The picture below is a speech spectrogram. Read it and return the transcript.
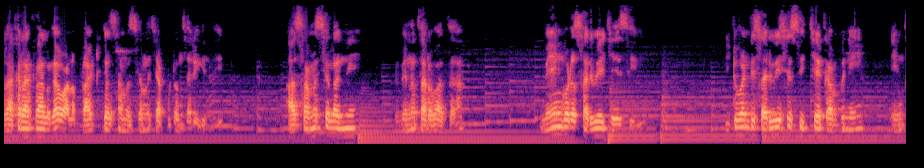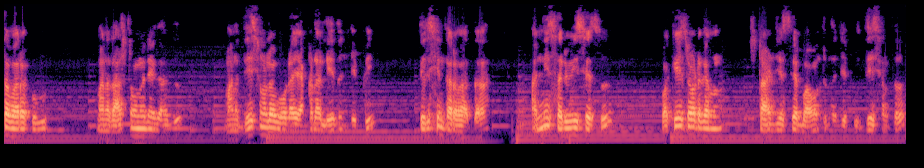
రకరకాలుగా వాళ్ళ ప్రాక్టికల్ సమస్యలను చెప్పడం జరిగింది. ఆ సమస్యలన్నీ విన్న తర్వాత మేము కూడా సర్వే చేసి ఇటువంటి సర్వీసెస్ ఇచ్చే కంపెనీ ఇంతవరకు మన రాష్ట్రంలోనే కాదు మన దేశంలో కూడా ఎక్కడా లేదని చెప్పి తెలిసిన తర్వాత అన్ని సర్వీసెస్ ఒకే చోట కనుక స్టార్ట్ చేస్తే బాగుంటుందని చెప్పి ఉద్దేశంతో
